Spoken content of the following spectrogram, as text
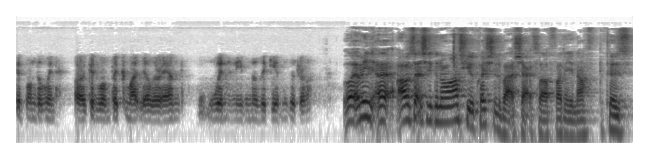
Good one to win, or a good one to come out the other end winning, even though the game was a draw. Well, I mean, uh, I was actually going to ask you a question about Shakhtar, funny enough, because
